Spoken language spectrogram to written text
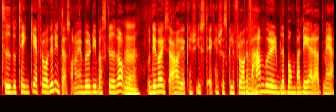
tid att tänka. Jag frågade inte ens honom. Jag började ju bara skriva om det. Och det var ju så här, ja, jag kanske, just det, jag kanske skulle fråga. För han började bli bombarderad med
